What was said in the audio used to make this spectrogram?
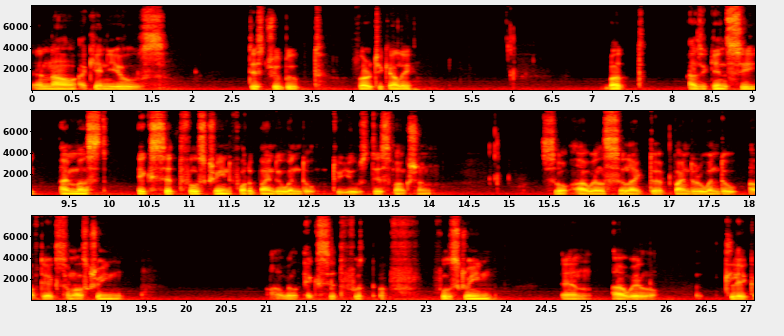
and now I can use distribute vertically but as you can see, I must exit full screen for the binder window to use this function. So I will select the binder window of the external screen. I will exit full screen and I will click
